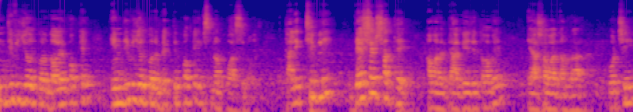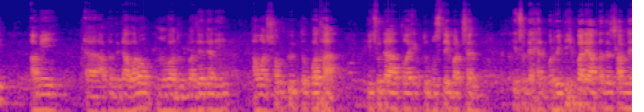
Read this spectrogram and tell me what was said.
ইন্ডিভিজুয়াল কোনো দলের পক্ষে ইন্ডিভিজুয়াল কোনো ব্যক্তির পক্ষে ইটস নট পসিবল কালেকটিভলি দেশের সাথে আমাদেরকে আগিয়ে যেতে হবে, এ আশাবাদ আমরা করছি। আমি আপনাদেরকে আবারও অনুবাদ মোবারকবাদ জানি আমার সংক্ষিপ্ত কথা কিছুটা তো একটু বুঝতেই পারছেন, কিছুটা হেরপর হইতেই পারে আপনাদের সামনে।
